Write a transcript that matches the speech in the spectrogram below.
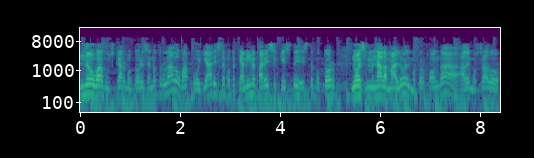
no va a buscar motores en otro lado, va a apoyar este motor, que a mí me parece que este, este motor no es nada malo, el motor Honda ha demostrado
